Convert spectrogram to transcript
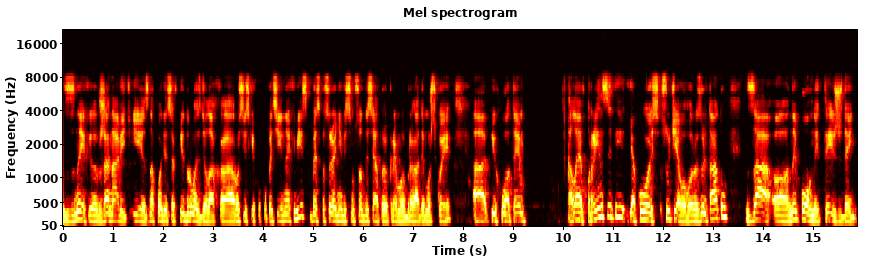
з них вже навіть і знаходяться в підрозділах е, російських окупаційних військ безпосередньо 810-ї окремої бригади морської е, піхоти. Але в принципі якогось суттєвого результату за е, неповний тиждень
